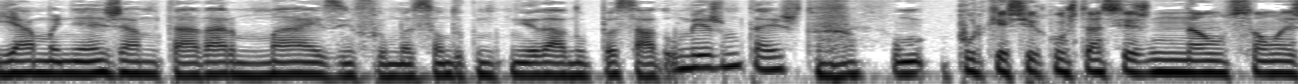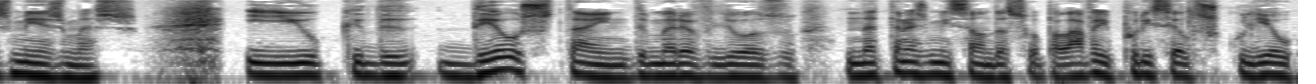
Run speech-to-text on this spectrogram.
e amanhã já me está a dar mais informação do que me tinha dado no passado. O mesmo texto, não é? porque as circunstâncias não são as mesmas. E o que de Deus tem de maravilhoso na transmissão da sua palavra, e por isso ele escolheu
